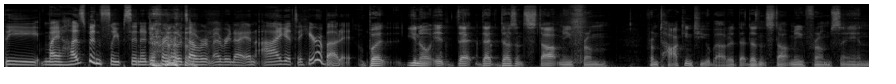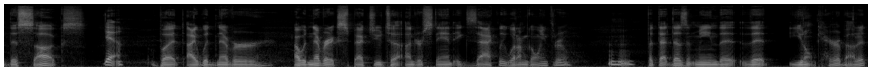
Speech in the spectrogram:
the my husband sleeps in a different hotel room every night, and I get to hear about it. but you know, it that that doesn't stop me from from talking to you about it. That doesn't stop me from saying this sucks. Yeah. But I would never, I would never expect you to understand exactly what I'm going through. Mm-hmm. But that doesn't mean that that you don't care about it.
